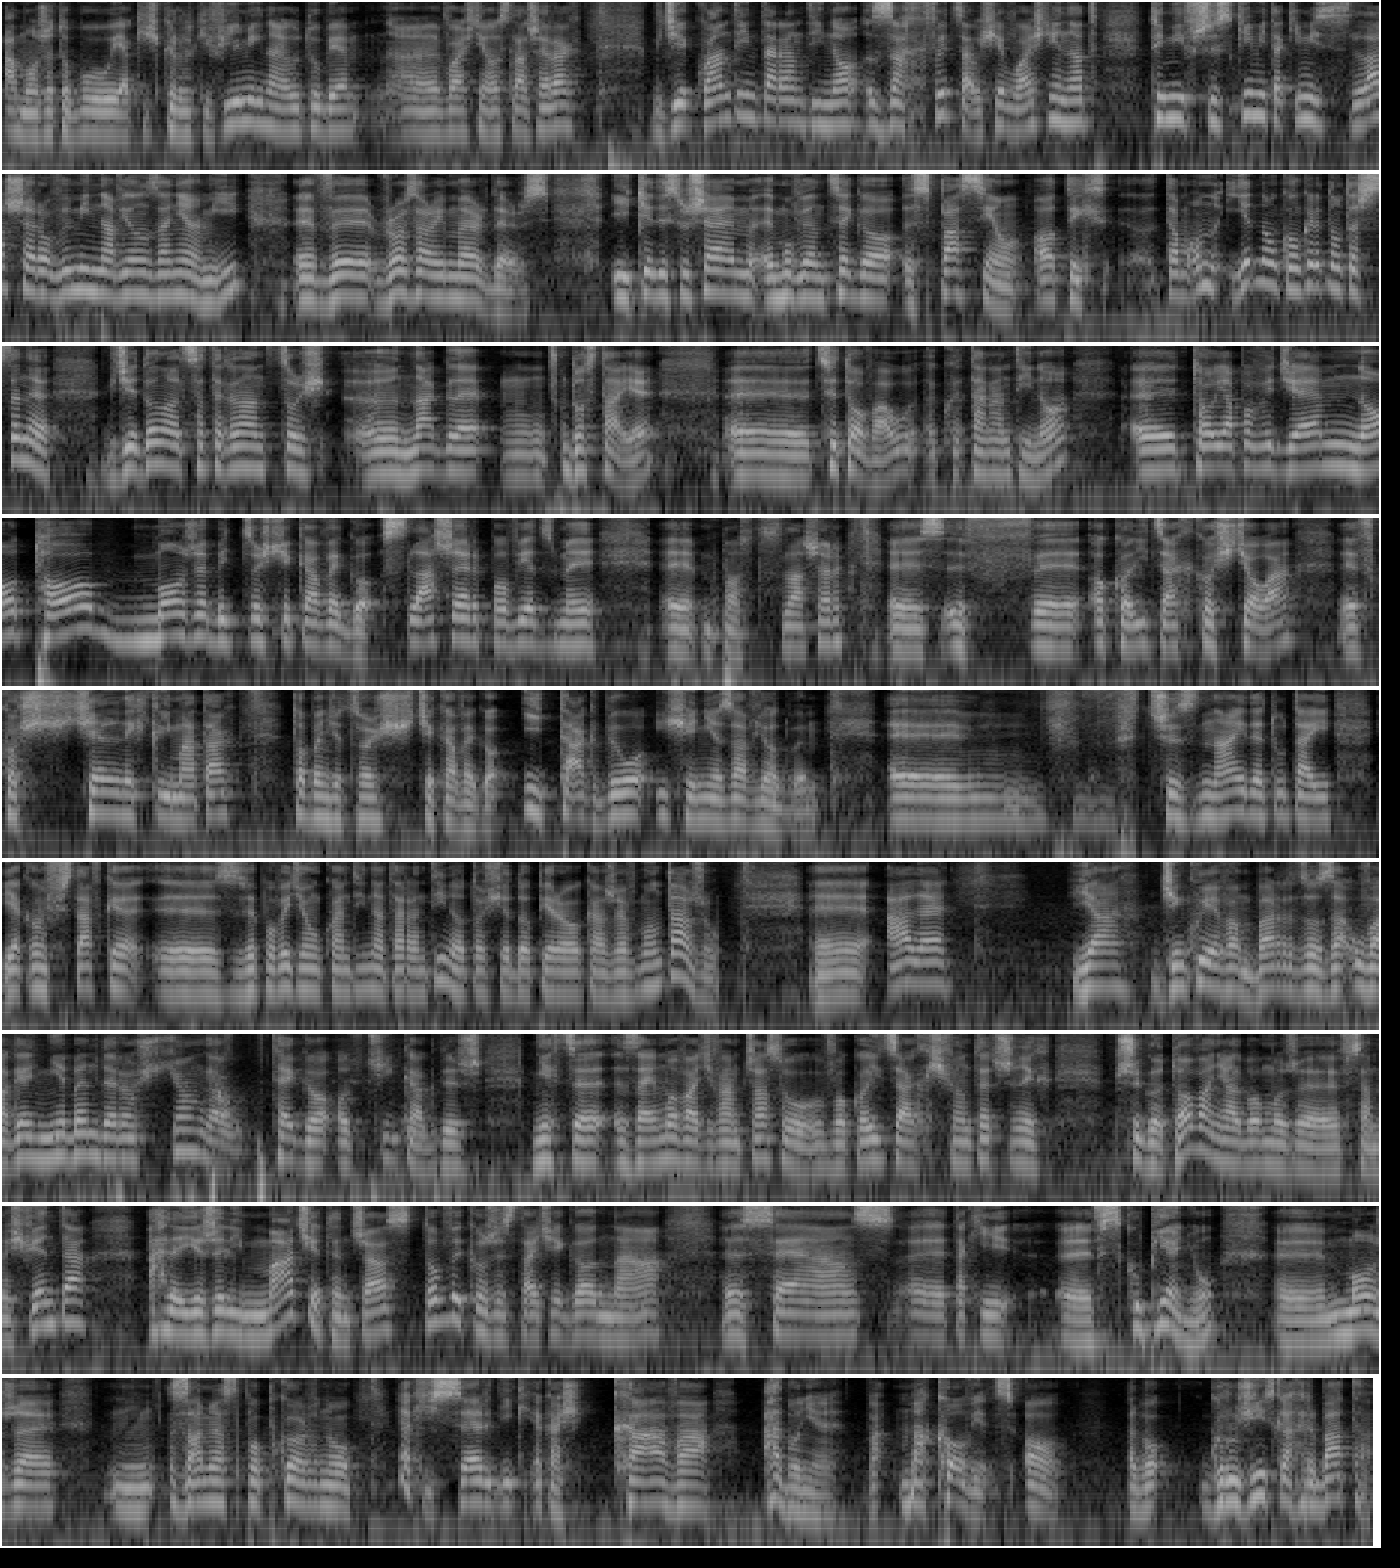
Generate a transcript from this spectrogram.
a może to był jakiś krótki filmik na YouTubie e, właśnie o slasherach, gdzie Quentin Tarantino zachwycał się właśnie nad tymi wszystkimi takimi slasherowymi nawiązaniami e, w Rosary Murders. I kiedy słyszałem e, mówiącego z pasją o tych, tam on jedną konkretną też scenę, gdzie Donald Sutherland coś nagle mm, dostaje, cytował Tarantino, to ja powiedziałem, no to może być coś ciekawego. Slasher, powiedzmy, e, post-slasher, s- w okolicach kościoła, w kościelnych klimatach, to będzie coś ciekawego. I tak było i się nie zawiodłem. Czy znajdę tutaj jakąś wstawkę z wypowiedzią Quentina Tarantino, to się dopiero okaże w montażu. Ale ja dziękuję Wam bardzo za uwagę. Nie będę rozciągał tego odcinka, gdyż nie chcę zajmować Wam czasu w okolicach świątecznych przygotowań albo może w same święta, ale jeżeli macie ten czas, to wykorzystajcie go na e, seans e, taki e, w skupieniu. Może mm, zamiast popcornu jakiś sernik, jakaś kawa, albo nie, makowiec, o, albo gruzińska herbata.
